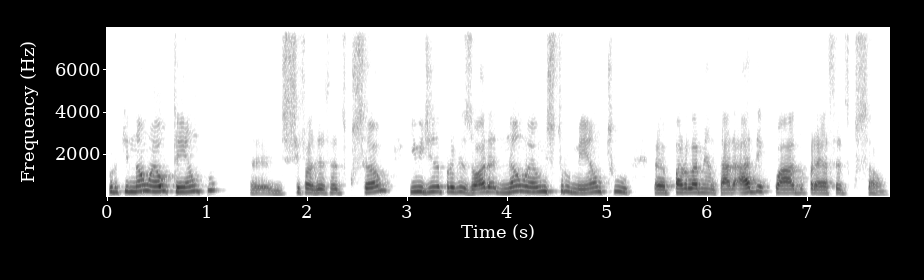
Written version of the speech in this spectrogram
porque não é o tempo de se fazer essa discussão e medida provisória não é um instrumento é, parlamentar adequado para essa discussão.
